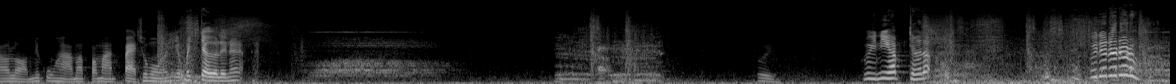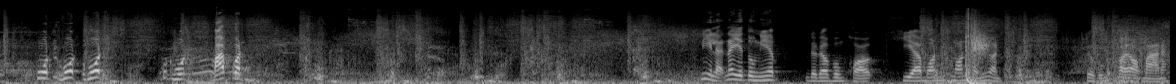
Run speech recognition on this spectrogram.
าวหลอมนี่กูหามาประมาณ 8 ชั่วโมงแล้วยังไม่เจอเลยนะเฮ้ยเฮ้ยนี่ครับเจอแล้วเฮ้ยเดี๋ยวเดี๋ยวเดี๋ยวโหดหดหดหดหดบัฟก่อนนี่แหละน่าจะตรงนี้ครับเดี๋ยวเดี๋ยวผมขอเคลียร์มอนมอนแถวนี้ก่อนเดี๋ยวผมถอยออกมานะ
